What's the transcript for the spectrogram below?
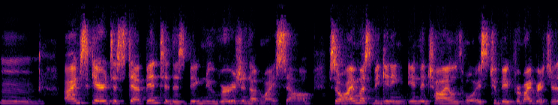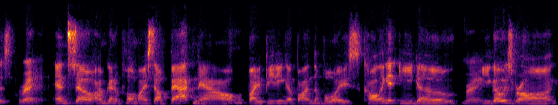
Mm. I'm scared to step into this big new version of myself. So I must be getting in the child's voice, too big for my britches. Right. And so I'm going to pull myself back now by beating up on the voice, calling it ego. Right. Ego is wrong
